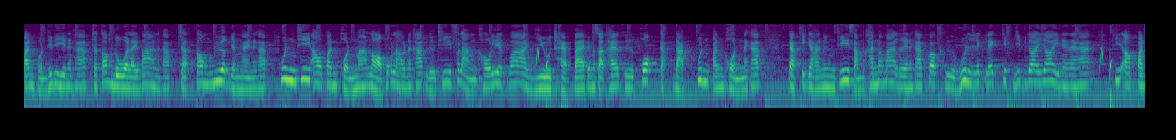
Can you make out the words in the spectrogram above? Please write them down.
ปันผลที่ดีนะครับ จะต้องดูอะไรบ้างนะครับ จะต้องเลือกยังไงนะครับ หุ้นที่เอาปันผลมาหลอกพวกเรานะครับ หรือที่ฝรั่งเขาเรียกว่า yield trap แปลเป็นภาษาไทยก็คือพวกกับดักหุ้นปันผลนะครับกับอีกอย่างหนึ่งที่สำคัญมาก ๆ เลยนะครับ ก็คือหุ้นเล็ก ๆ ยิบยิบย่อยๆเนี่ยนะฮะที่เอาปัน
